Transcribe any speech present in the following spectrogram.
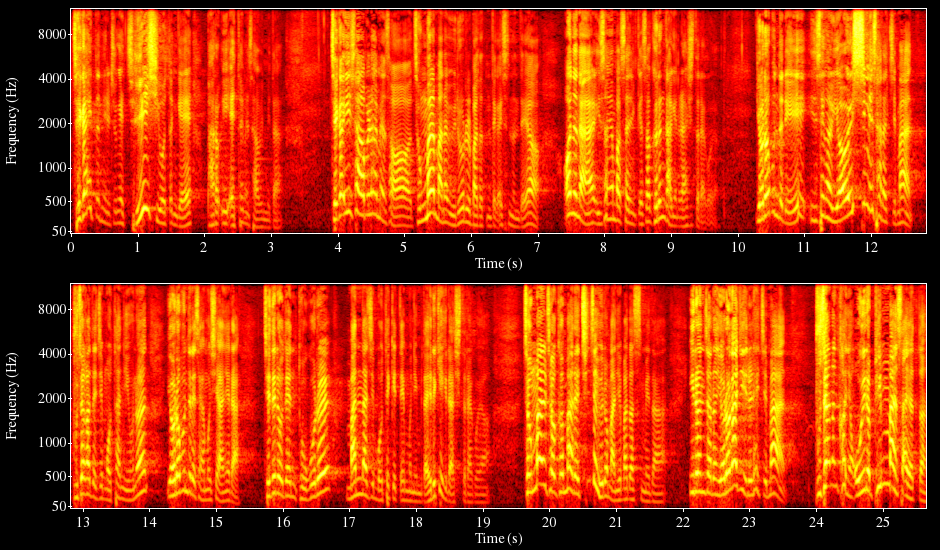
제가 했던 일 중에 제일 쉬웠던 게 바로 이 애터미 사업입니다. 제가 이 사업을 하면서 정말 많은 위로를 받았던 때가 있었는데요. 어느 날 이성현 박사님께서 그런 강의를 하시더라고요. 여러분들이 인생을 열심히 살았지만 부자가 되지 못한 이유는 여러분들의 잘못이 아니라 제대로 된 도구를 만나지 못했기 때문입니다. 이렇게 얘기를 하시더라고요. 정말 저 그 말에 진짜 위로 많이 받았습니다. 이런저런 여러 가지 일을 했지만 부자는커녕 오히려 빚만 쌓였던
